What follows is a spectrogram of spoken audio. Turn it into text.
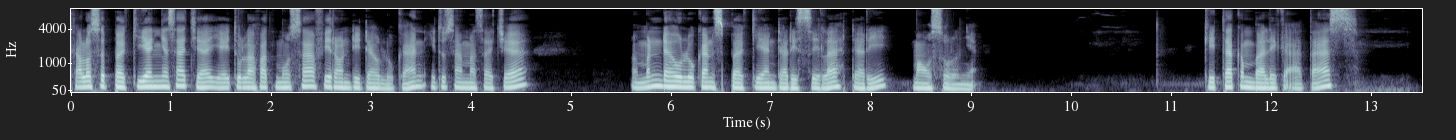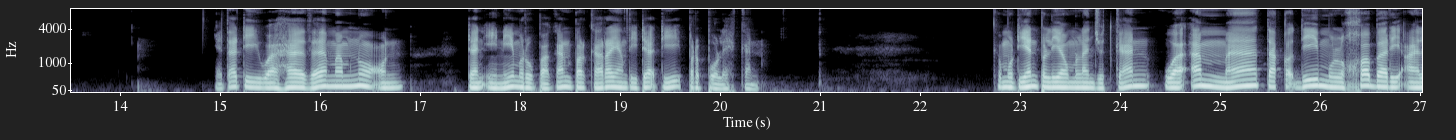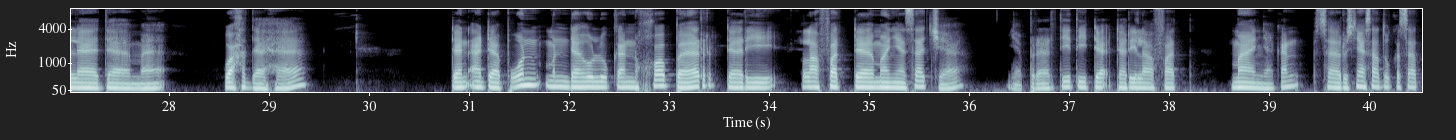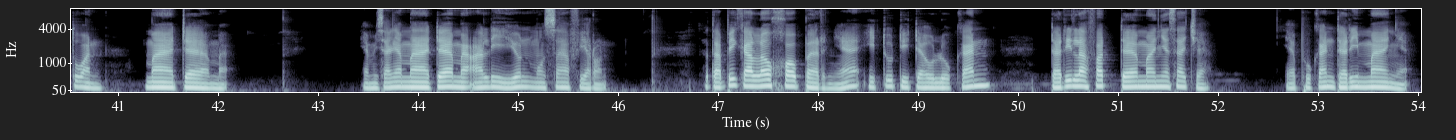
Kalau sebagiannya saja, yaitu lafat musafiron didahulukan, itu sama saja mendahulukan sebagian dari silah dari mausulnya. Kita kembali ke atas. Ya tadi, wahadha mamnu'un. Dan ini merupakan perkara yang tidak diperbolehkan. Kemudian beliau melanjutkan wa amma taqdimul khabari ala dama wahdaha dan adapun mendahulukan khobar dari lafat damanya saja ya berarti tidak dari lafat ma-nya kan seharusnya satu kesatuan madama Ya misalnya mada ma'aliyun musafiron. Tetapi kalau khobarnya itu didahulukan dari lafad damanya saja. Ya bukan dari ma-nya.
